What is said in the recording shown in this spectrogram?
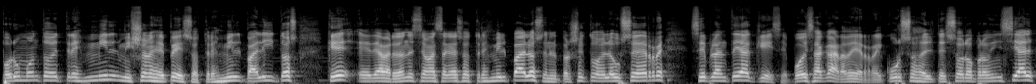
por un monto de 3 mil millones de pesos, 3 mil palitos, que, eh, de a ver, ¿de dónde se van a sacar esos 3 mil palos? En el proyecto de la UCR se plantea que se puede sacar de recursos del Tesoro Provincial,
